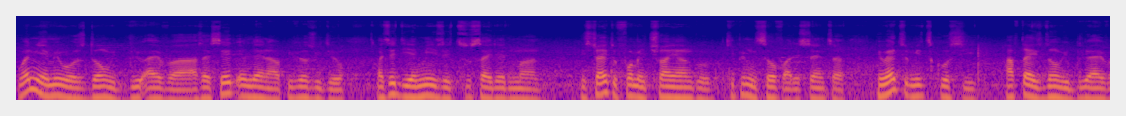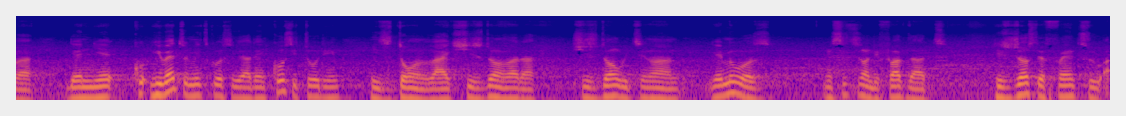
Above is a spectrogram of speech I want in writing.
when Yemi was done with Blue Aiva, as I said earlier in our previous video, I said Yemi is a two-sided man. He's trying to form a triangle, keeping himself at the center. He went to meet Khosi after he's done with Blue Aiva. Then he went to meet Khosi, and then Khosi told him he's done, like she's done rather, she's done with him. And Yemi was insisting on the fact that he's just a friend to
